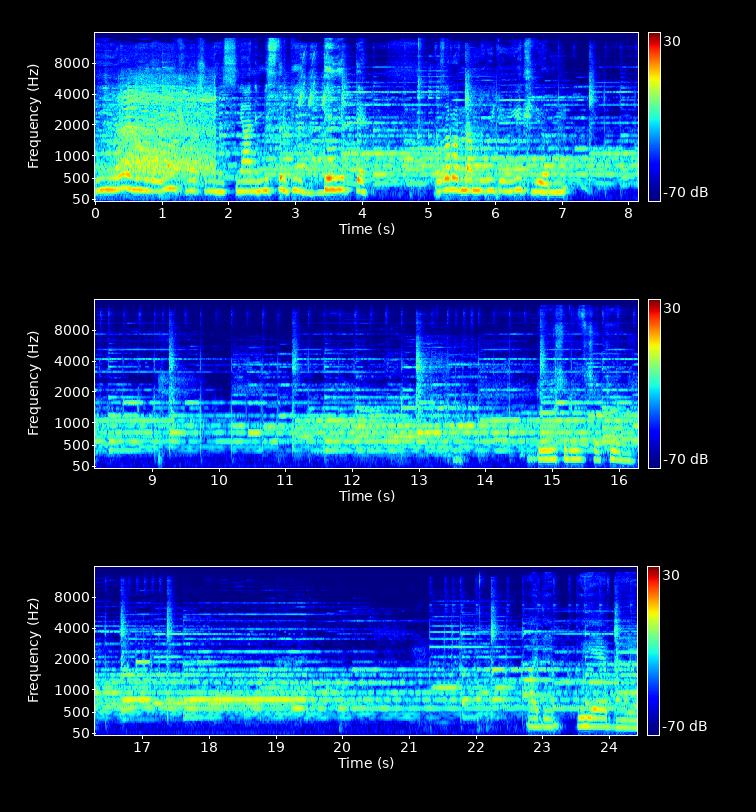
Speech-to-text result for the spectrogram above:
Hiyomi maçımız yani Mr. P delirtti. O zaman ben bu videoyu yüklüyorum. Görüşürüz çekiyorum. Hadi buye buye.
